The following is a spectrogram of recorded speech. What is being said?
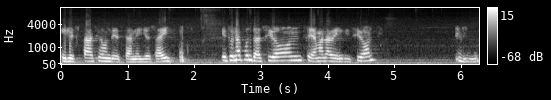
el espacio donde están ellos ahí. Es una fundación, se llama La Bendición.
